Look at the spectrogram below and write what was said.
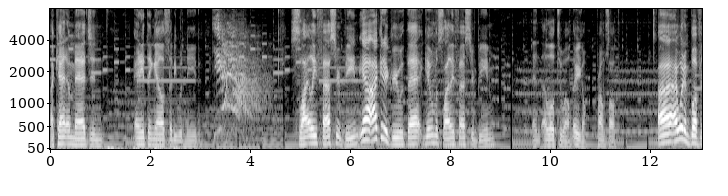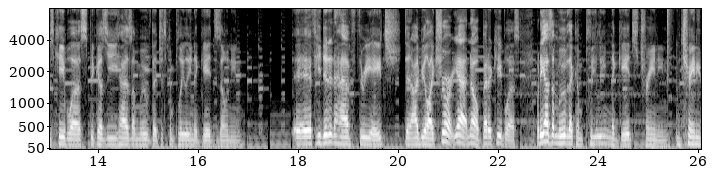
I can't imagine anything else that he would need. Yeah! Slightly faster beam. Yeah, I could agree with that. Give him a slightly faster beam and a low 2L. There you go. Problem solved. I wouldn't buff his Ki Blast because he has a move that just completely negates zoning. If he didn't have 3H, then I'd be like, sure, yeah, no, better Ki Blast. But he has a move that completely negates training. Training.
